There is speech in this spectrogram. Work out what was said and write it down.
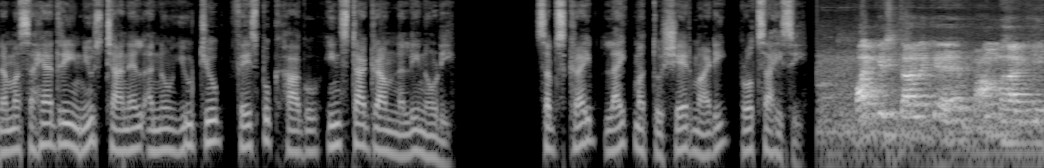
ನಮ್ಮ ಸಹ್ಯಾದ್ರಿ ನ್ಯೂಸ್ ಚಾನೆಲ್ ಅನ್ನು ಯೂಟ್ಯೂಬ್, ಫೇಸ್ಬುಕ್ ಹಾಗೂ ಇನ್ಸ್ಟಾಗ್ರಾಂನಲ್ಲಿ ನೋಡಿ. ಸಬ್ಸ್ಕ್ರೈಬ್, ಲೈಕ್ ಮತ್ತು ಶೇರ್ ಮಾಡಿ ಪ್ರೋತ್ಸಾಹಿಸಿ. ಪಾಕಿಸ್ತಾನಕ್ಕೆ ಬಾಂಬ್ ಹಾಕಿ,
